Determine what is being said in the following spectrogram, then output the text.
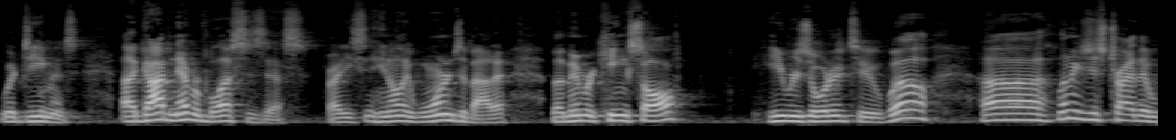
with demons. Uh, God never blesses this, right? He, he only warns about it. But remember King Saul? He resorted to, well, uh, let me just try the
